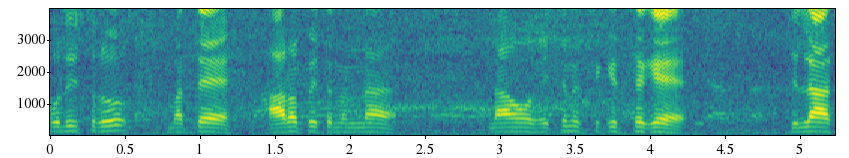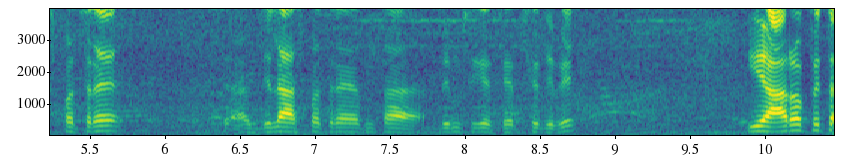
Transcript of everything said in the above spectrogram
ಪೊಲೀಸರು ಮತ್ತು ಆರೋಪಿತನನ್ನು ನಾವು ಹೆಚ್ಚಿನ ಚಿಕಿತ್ಸೆಗೆ ಜಿಲ್ಲಾ ಆಸ್ಪತ್ರೆ ಜಿಲ್ಲಾ ಆಸ್ಪತ್ರೆ ಅಂತ ಬಿಮ್ಸ್ಗೆ ಸೇರಿಸಿದ್ದೀವಿ. ಈ ಆರೋಪಿತ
